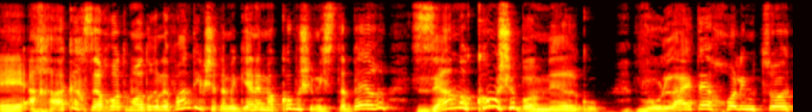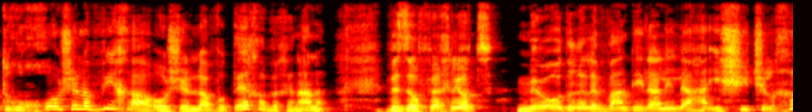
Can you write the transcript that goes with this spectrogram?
אחר כך זה יכול להיות מאוד רלוונטי כשאתה מגיע למקום שמסתבר זה המקום שבו הם נהרגו ואולי אתה יכול למצוא את רוחו של אביך או של אבותיך וכן הלאה וזה הופך להיות מאוד רלוונטי לעלילה האישית שלך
